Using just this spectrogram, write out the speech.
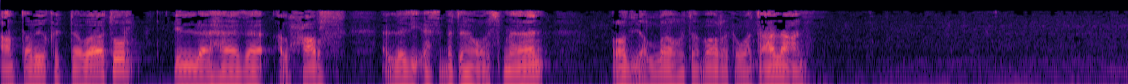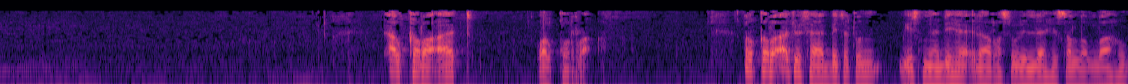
عن طريق التواتر إلا هذا الحرف الذي أثبته عثمان رضي الله تبارك وتعالى عنه. القراءات والقراء. القراءات ثابتة بإسنادها إلى رسول الله صلى الله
